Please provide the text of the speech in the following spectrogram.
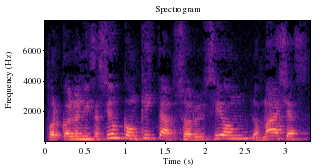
Por colonización, conquista, absorción, los mayas.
